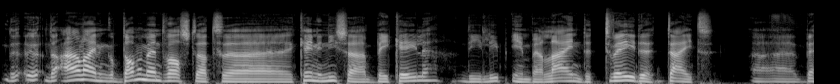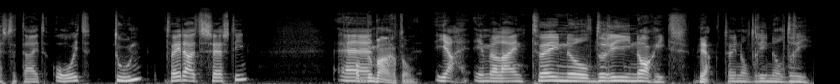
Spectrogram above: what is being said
De, eh, de aanleiding op dat moment was dat eh Kenenisa Bekele, die liep in Berlijn de tweede tijd, beste tijd ooit, toen, 2016. En, op de marathon. Ja, in Berlijn 203 nog iets. Ja. 20303.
